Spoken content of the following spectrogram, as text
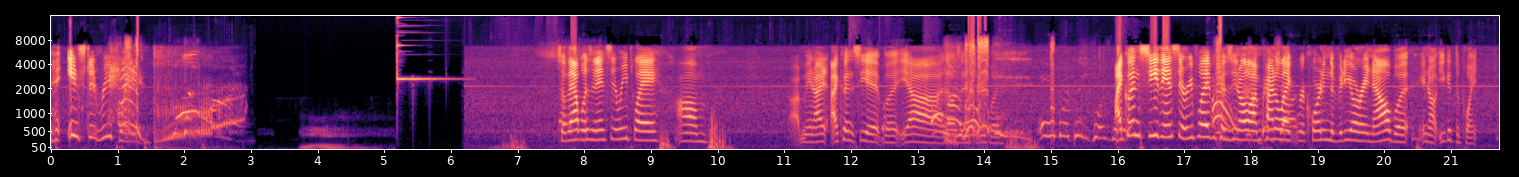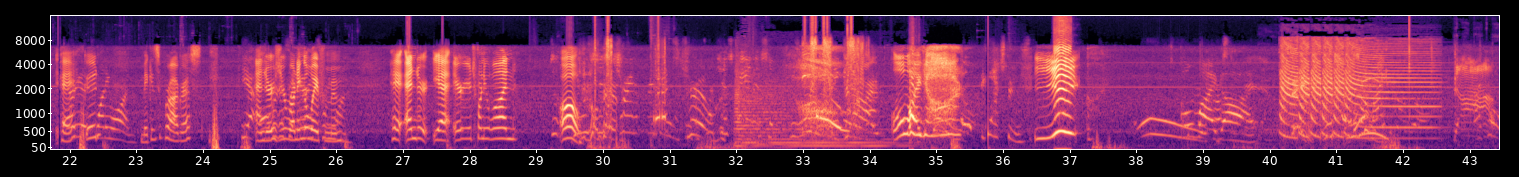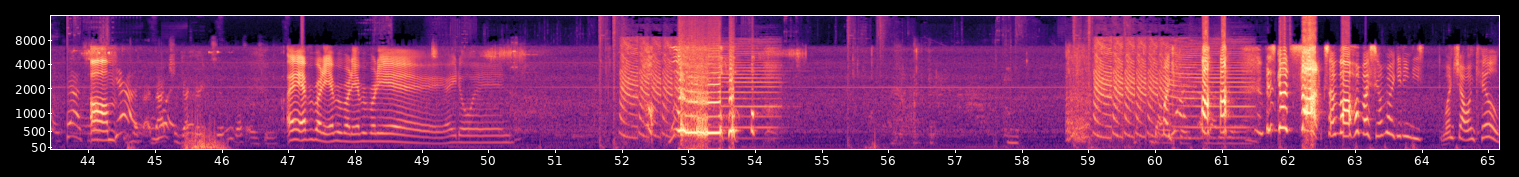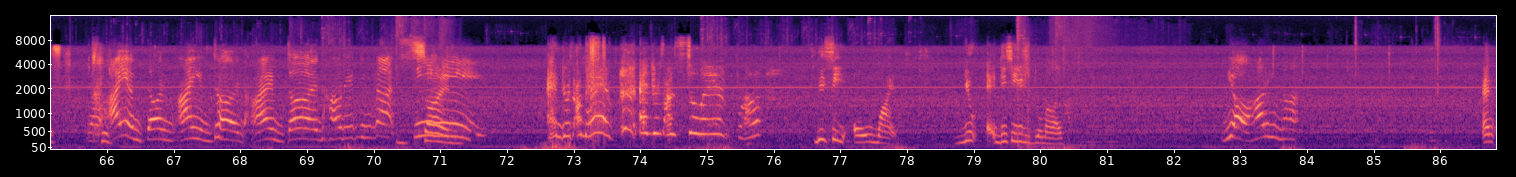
Instant replay. So that was an instant replay. Um, I mean, I, I couldn't see it, but yeah, that was an instant replay. Oh my. I couldn't see the instant replay because, you know, I'm kind of like recording the video right now, but, you know, you get the point. Okay, good. 21. Making some progress. Yeah. Enders, you're running Area away from him. Hey, Ender, yeah, Area 21. Oh. That's true. Just being some- God, Oh my god. watch this. Yeet. Oh my god. Um, yeah. That, that trajectory too. That's OC. Hey, everybody, everybody, everybody, hey, how you doing? I, how am I getting these one shot, one kills? Yo, I am done. I am done. I'm done. How did you not see Son. me? Anders, I'm him. Anders, I'm still him, bro. DC, oh my. You, eh, DC, you just blew my life. Yo, how do you not? And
